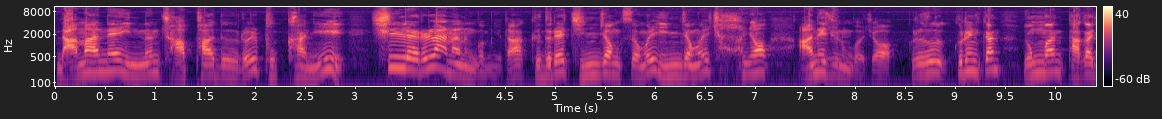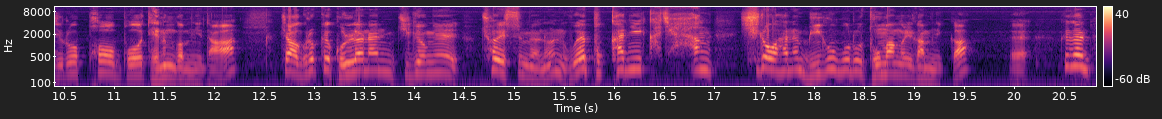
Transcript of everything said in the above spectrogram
남한에 있는 좌파들을 북한이 신뢰를 안 하는 겁니다. 그들의 진정성을 인정을 전혀 안 해주는 거죠. 그래서 그러니까 욕만 바가지로 퍼부어 되는 겁니다. 자 그렇게 곤란한 지경에 처했으면은 왜 북한이 가장 싫어하는 미국으로 도망을 갑니까? 예. 그러니까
